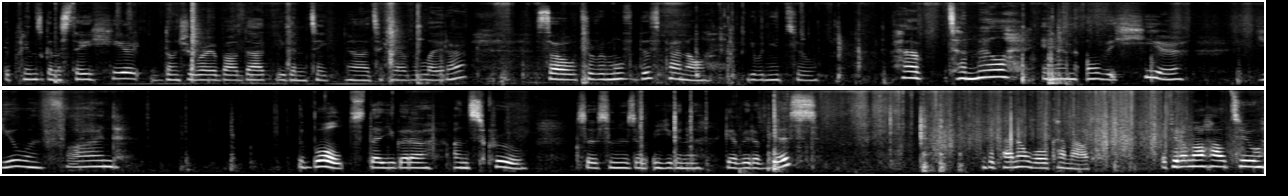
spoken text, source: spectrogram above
The pin's gonna stay here. Don't you worry about that. You're gonna take uh, take care of it later. So to remove this panel you would need to have 10 mil. And over here you will find the bolts that you gotta unscrew so as soon as you're gonna get rid of this the panel will come out if you don't know how to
